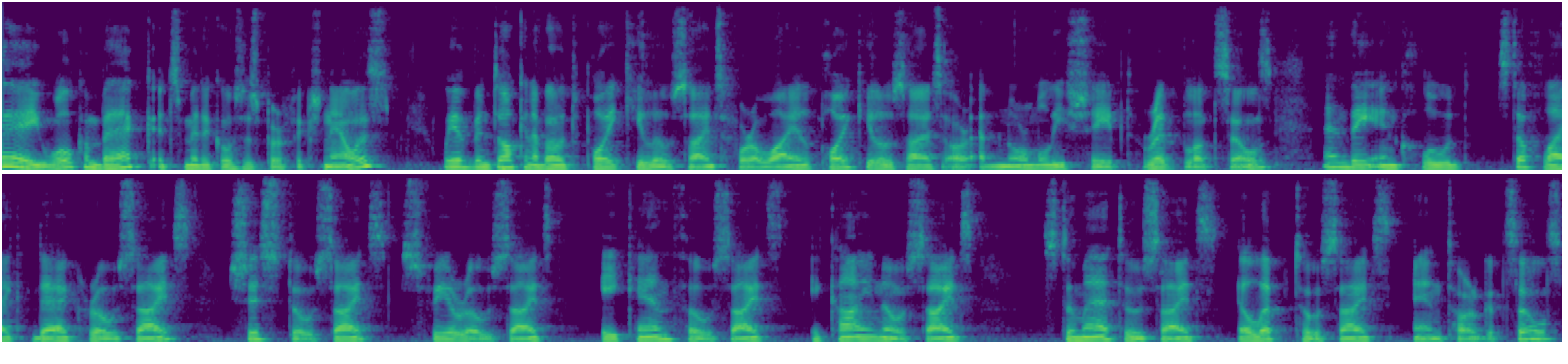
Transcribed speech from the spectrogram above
Hey, welcome back. It's Medicosis Perfectionalis. We have been talking about poikilocytes for a while. Poikilocytes are abnormally shaped red blood cells and they include stuff like dacrocytes, schistocytes, spherocytes, acanthocytes, echinocytes, stomatocytes, elliptocytes, and target cells.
